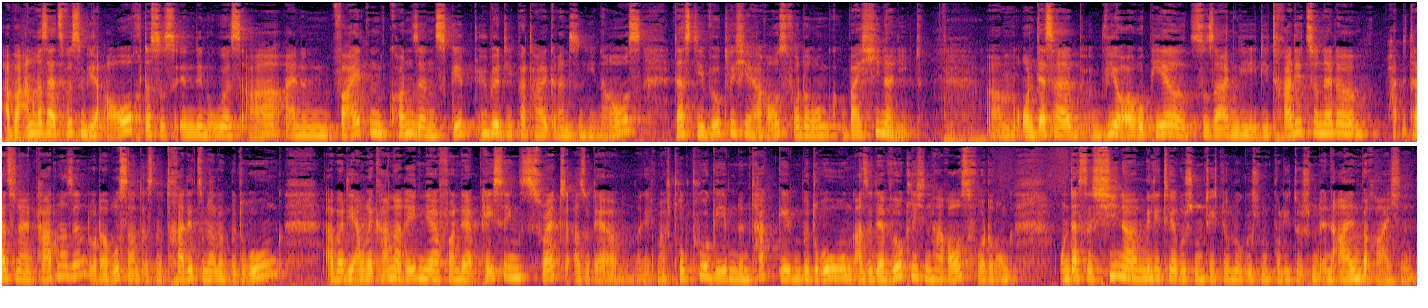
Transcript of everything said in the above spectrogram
Aber andererseits wissen wir auch, dass es in den USA einen weiten Konsens gibt über die Parteigrenzen hinaus, dass die wirkliche Herausforderung bei China liegt. Ähm, und deshalb wir Europäer sozusagen die, die traditionelle, die traditionellen Partner sind oder Russland ist eine traditionelle Bedrohung. Aber die Amerikaner reden ja von der Pacing Threat, also der, sage ich mal, strukturgebenden, taktgebenden Bedrohung, also der wirklichen Herausforderung. Und das ist China militärischen, technologischen, politischen in allen Bereichen.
